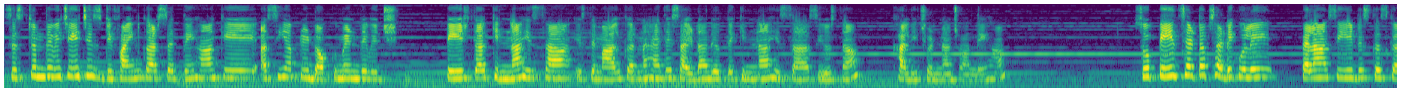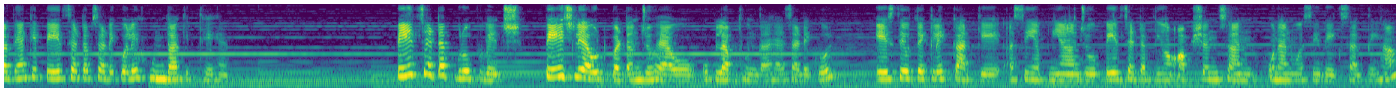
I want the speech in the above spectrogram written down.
ਸਿਸਟਮ ਦੇ ਵਿੱਚ ਇਹ ਚੀਜ਼ ਡਿਫਾਈਨ ਕਰ ਸਕਦੇ ਹਾਂ ਕਿ ਅਸੀਂ ਆਪਣੇ ਡਾਕੂਮੈਂਟ ਦੇ ਵਿੱਚ ਪੇਜ ਦਾ ਕਿੰਨਾ ਹਿੱਸਾ ਇਸਤੇਮਾਲ ਕਰਨਾ ਹੈ ਤੇ ਸਾਈਡਾਂ ਦੇ ਉੱਤੇ ਕਿੰਨਾ ਹਿੱਸਾ ਅਸੀਂ ਉਸ ਦਾ ਖਾਲੀ ਛੱਡਣਾ ਚਾਹੁੰਦੇ ਹਾਂ। ਸੋ ਪੇਜ ਸੈਟਅਪ ਸਾਡੇ ਕੋਲੇ ਪਹਿਲਾਂ ਅਸੀਂ ਇਹ ਡਿਸਕਸ ਕਰਦੇ ਹਾਂ ਕਿ ਪੇਜ ਸੈਟਅਪ ਸਾਡੇ ਕੋਲੇ ਹੁੰਦਾ ਕਿੱਥੇ ਹੈ। ਪੇਜ ਸੈਟਅਪ ਗਰੁੱਪ ਵਿੱਚ ਪੇਜ ਲੇਆਊਟ ਬਟਨ ਜੋ ਹੈ ਉਹ ਉਪਲਬਧ ਹੁੰਦਾ ਹੈ ਸਾਡੇ ਕੋਲ। ਇਸ ਦੇ ਉੱਤੇ ਕਲਿੱਕ ਕਰਕੇ ਅਸੀਂ ਆਪਣੀਆਂ ਜੋ ਪੇਜ ਸੈਟਅਪ ਦੀਆਂ ਆਪਸ਼ਨਸ ਹਨ ਉਹਨਾਂ ਨੂੰ ਅਸੀਂ ਦੇਖ ਸਕਦੇ ਹਾਂ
